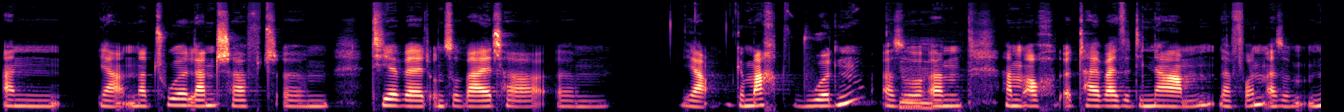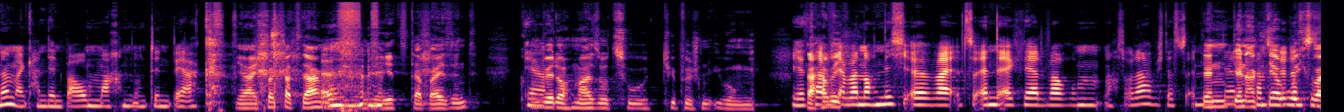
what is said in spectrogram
an ja, Natur, Landschaft, ähm, Tierwelt und so weiter ähm, ja, gemacht wurden. Also Mhm. ähm, haben auch äh, teilweise die Namen davon. Also ne, man kann den Baum machen und den Berg. Ja, ich wollte gerade sagen, wenn wir jetzt dabei sind, kommen Ja. wir doch mal so zu typischen Übungen. Jetzt habe hab ich, ich- aber noch nicht äh, zu Ende erklärt, warum, ach, oder? Habe ich das zu Ende Dann, erklärt? dann Kannst erklär du dir ruhig das weiter.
